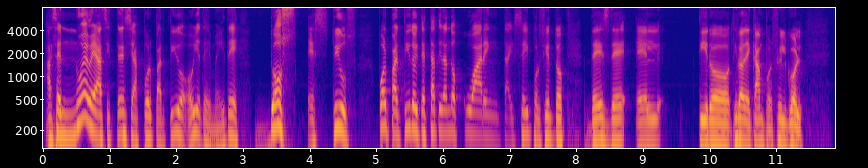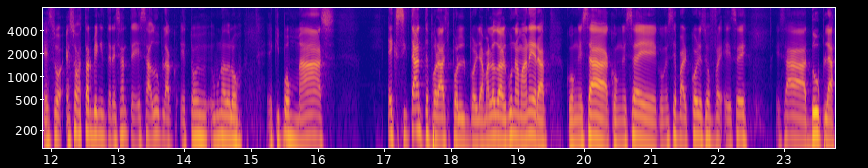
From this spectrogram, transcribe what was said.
hace 9 asistencias por partido. Oye, te mete 2 steals por partido y te está tirando 46% desde el tiro, tiro de campo, el field goal. Eso, eso va a estar bien interesante, esa dupla. Esto es uno de los equipos más excitantes, por, por, llamarlo de alguna manera, con, esa, con ese, con ese ese, esa dupla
